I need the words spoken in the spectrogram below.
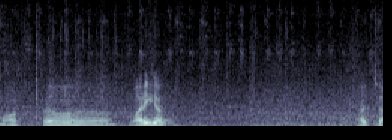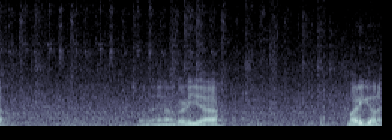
મર. મરી ગયો. અચ્છા. ચલો, અહીંયા આગળ આ મરી ગયો ને?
